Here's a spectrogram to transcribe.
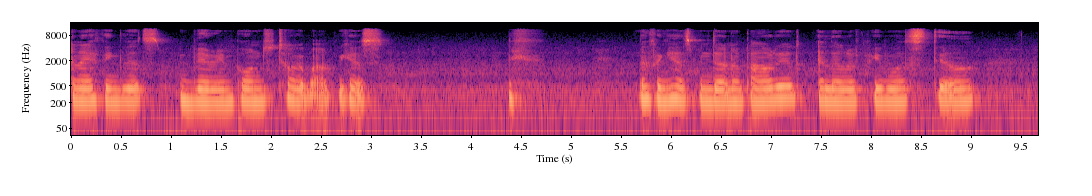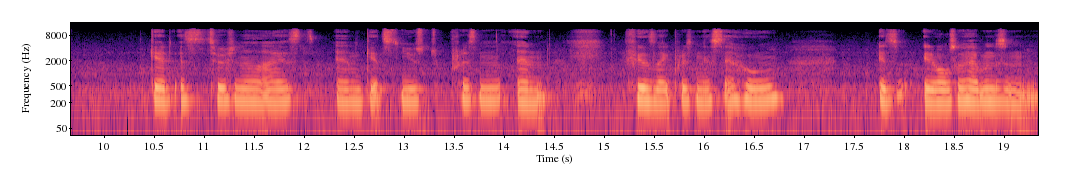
And I think that's very important to talk about because nothing has been done about it. A lot of people still get institutionalized and gets used to prison and feels like prison is their home. It's it also happens in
